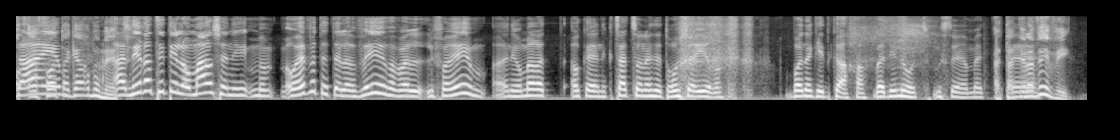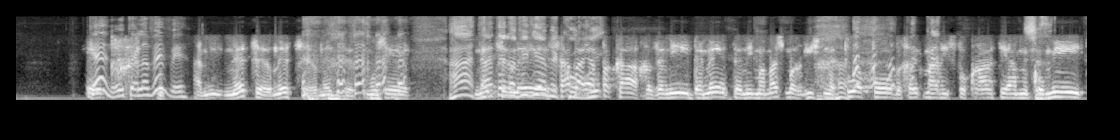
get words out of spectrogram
שעתיים. איפה אתה גר באמת? אני רציתי לומר שאני אוהבת את תל אביב, אבל לפעמים אני אומרת, אוקיי, אני קצת שונאת את ראש העיר. בוא נגיד ככה, בעדינות מסוימת. אתה אה, תל אביבי. כן, הוא תל אביבי. אני נצר, נצר, נצר, כמו ש... אה, אתה התל אביבי אה, סבא המקורי. היה פקח, אז אני באמת, אני ממש מרגיש נטוע פה בחלק מהאריסטוקרטיה המקומית,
